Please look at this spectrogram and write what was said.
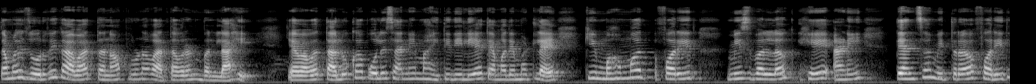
त्यामुळे जोरवे गावात तणावपूर्ण वातावरण बनलं आहे. याबाबत तालुका पोलिसांनी माहिती दिली आहे. त्यामध्ये म्हटलंय की मोहम्मद फरीद मिस बल्लक हे आणि त्यांचा मित्र फरीद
